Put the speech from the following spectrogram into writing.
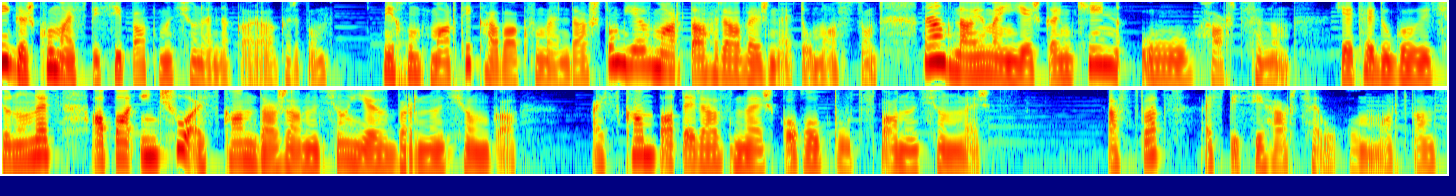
Մի գրքում այսպիսի պատմություն է նկարագրվում։ Մի խումբ մարդիկ հավաքվում են դաշտում եւ մարտահրավեր նետում Աստծուն։ Նրանք նայում են երկնքին ու հարցնում. Եթե դու գոյություն ունես, ապա ինչու այսքան դաժանություն եւ բռնություն կա։ Այսքան պատերազմներ, կողոպուտ, սպանություններ։ Աստված այսպիսի հարց է ուղում մարդկանց։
